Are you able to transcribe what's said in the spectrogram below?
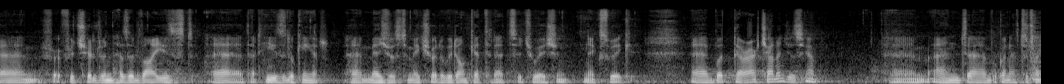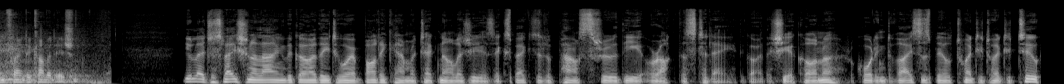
um, for, for, Children has advised uh, that he is looking at uh, measures to make sure that we don't get to that situation next week. Uh, but there are challenges, yeah. Um, and uh, we're going to have to try and find accommodation. New legislation allowing the Gardaí to wear body camera technology is expected to pass through the Oireachtas today. The Garda Síochána Recording Devices Bill 2022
